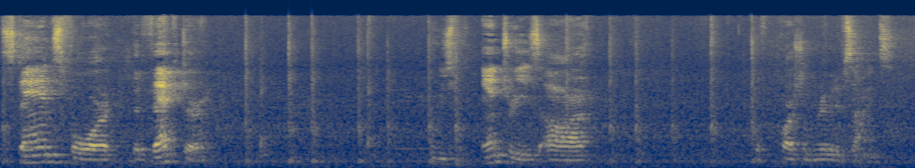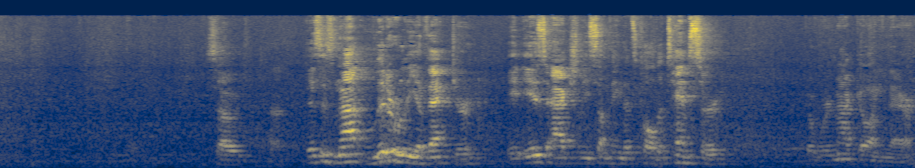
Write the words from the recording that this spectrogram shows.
stands for the vector whose entries are the partial derivative signs. So this is not literally a vector. It is actually something that's called a tensor, we're not going there.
